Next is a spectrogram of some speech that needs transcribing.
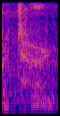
return.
